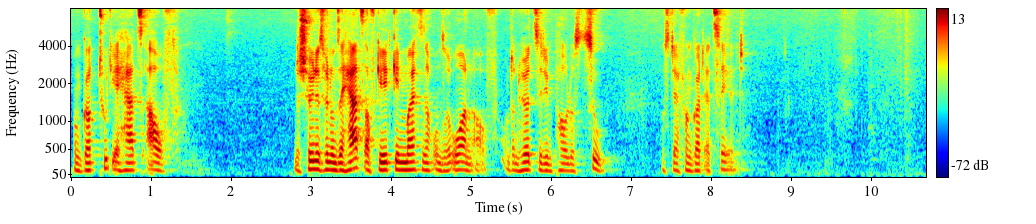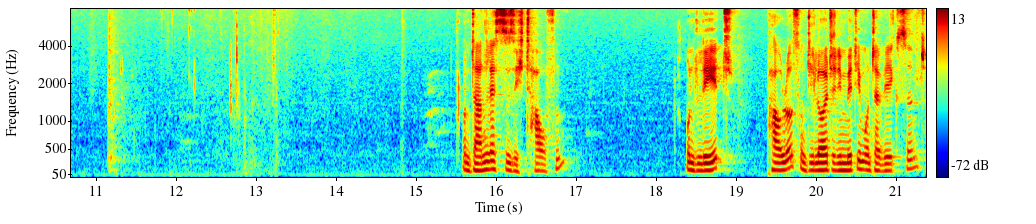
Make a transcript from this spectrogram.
Und Gott tut ihr Herz auf. Und das Schöne ist, wenn unser Herz aufgeht, gehen meistens auch unsere Ohren auf. Und dann hört sie dem Paulus zu, was der von Gott erzählt. Und dann lässt sie sich taufen und lädt Paulus und die Leute, die mit ihm unterwegs sind,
